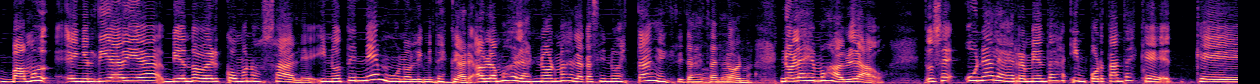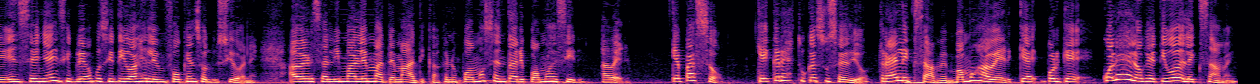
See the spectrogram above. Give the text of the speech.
vamos en el día a día viendo a ver cómo nos sale y no tenemos unos límites claros. Hablamos de las normas de la casa y no están escritas estas normas, no las hemos hablado. Entonces, una de las herramientas importantes que, que enseña disciplina positiva es el enfoque en soluciones. A ver, salí mal en matemáticas, que nos podamos sentar y podamos decir, a ver, ¿qué pasó? ¿Qué crees tú que sucedió? Trae el examen, vamos a ver, qué, porque ¿cuál es el objetivo del examen?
